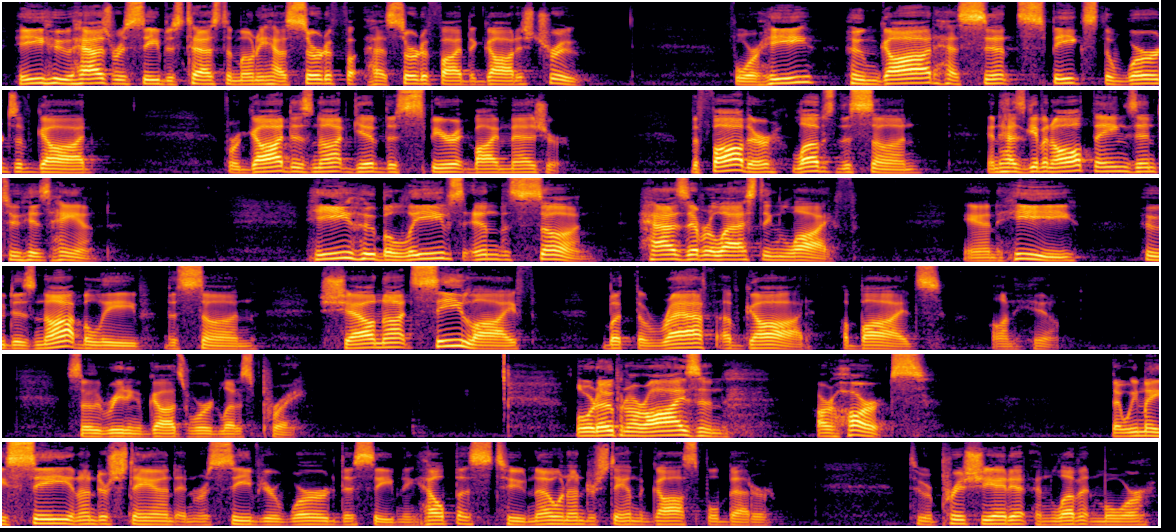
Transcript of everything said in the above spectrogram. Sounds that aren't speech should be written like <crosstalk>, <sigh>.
He who has received his testimony has, certifi- has certified that God is true. For he whom God has sent speaks the words of God for God does not give the Spirit by measure. The Father loves the Son and has given all things into his hand. He who believes in the Son has everlasting life, and he who does not believe the Son shall not see life, but the wrath of God abides on him. So, the reading of God's word, let us pray. Lord, open our eyes and our hearts that we may see and understand and receive your word this evening. Help us to know and understand the gospel better, to appreciate it and love it more,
